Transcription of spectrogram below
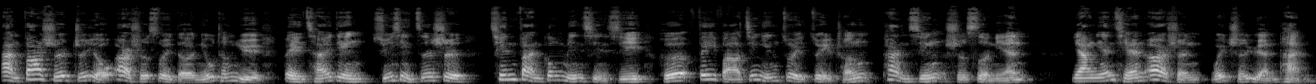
案发时只有二十岁的牛腾宇被裁定寻衅滋事、侵犯公民信息和非法经营罪罪成，判刑十四年。两年前二审维持原判。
